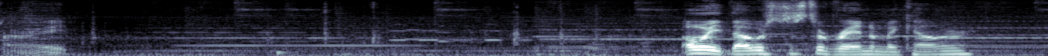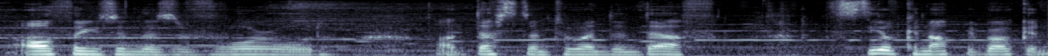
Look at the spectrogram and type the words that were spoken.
Alright. Oh wait, that was just a random encounter? All things in this world are destined to end in death. The steel cannot be broken,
